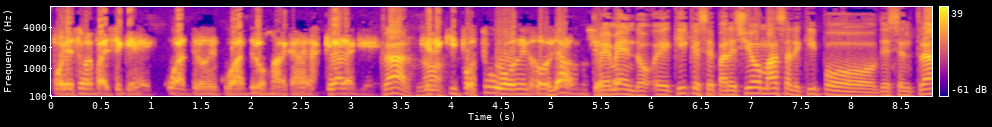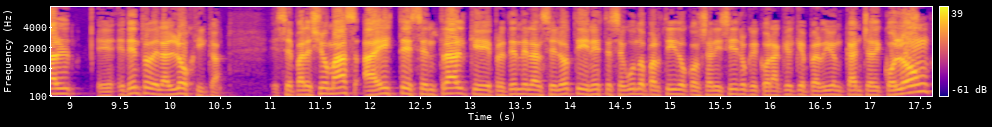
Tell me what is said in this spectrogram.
por eso me parece que 4 de 4 marcan a las claras que, Claro, que no. el equipo estuvo de los dos lados, ¿no? Tremendo. Eh, Quique se pareció más al equipo de Central eh, dentro de la lógica. Eh, se pareció más a este Central que pretende Lancelotti en este segundo partido con San Isidro que con aquel que perdió en cancha de Colón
